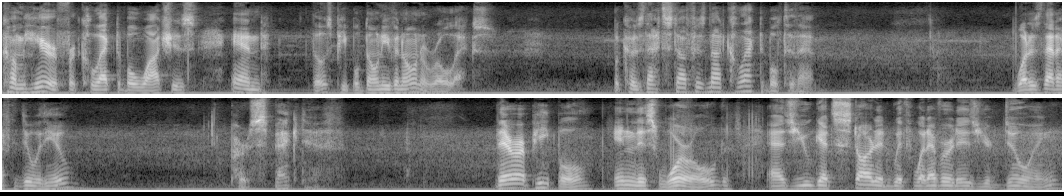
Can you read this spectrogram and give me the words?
come here for collectible watches, and those people don't even own a Rolex because that stuff is not collectible to them. What does that have to do with you? Perspective. There are people in this world, as you get started with whatever it is you're doing,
